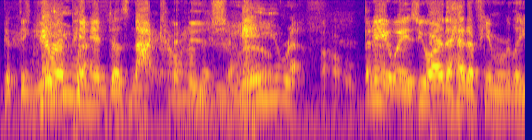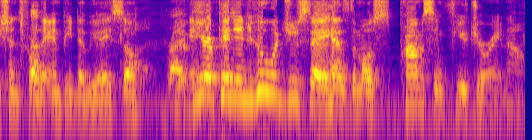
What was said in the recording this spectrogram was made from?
Good thing Hey your You opinion Ref. does not count on Hey this You show. Hey, you ref. Oh, But anyways, you are the head of human relations for the MPWA. So, Right. in your opinion, who would you say has the most promising future right now,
